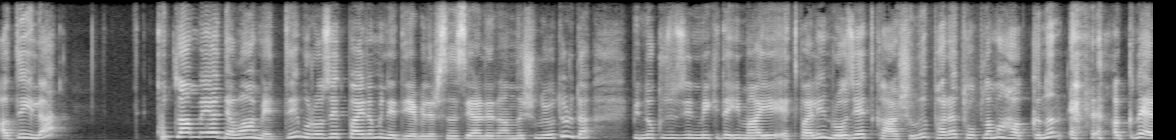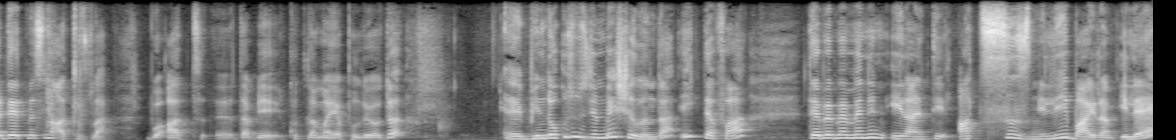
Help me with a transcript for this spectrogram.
adıyla kutlanmaya devam etti. Bu Rozet Bayramı ne diyebilirsiniz yerleri anlaşılıyordur da 1922'de Himaye Etval'in rozet karşılığı para toplama hakkının hakkını elde etmesine atıfla bu adda bir kutlama yapılıyordu. 1925 e, yılında ilk defa TBMM'nin ilan ettiği atsız milli bayram ile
